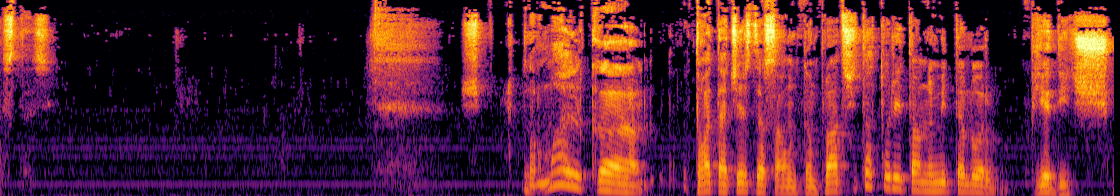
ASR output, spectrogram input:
astăzi. Și normal că toate acestea s-au întâmplat și datorită anumitelor piedici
